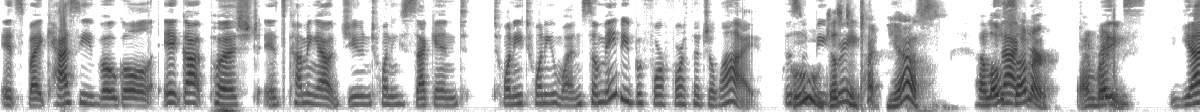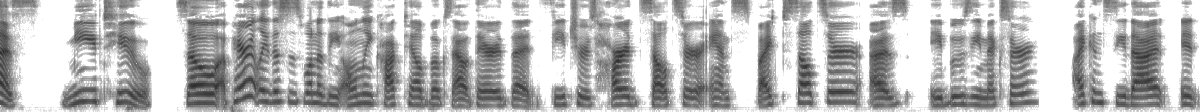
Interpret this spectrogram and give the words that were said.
It's by Casie Vogel. It got pushed. It's coming out June 22nd, 2021. So maybe before 4th of July. This Ooh, would be just great. in time. Yes. Hello, exactly. summer. I'm ready. Ex- yes, me too. So apparently, this is one of the only cocktail books out there that features hard seltzer and spiked seltzer as a boozy mixer. I can see that. It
